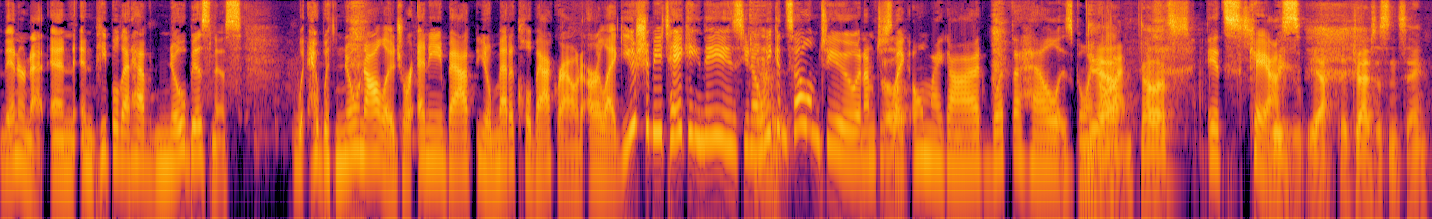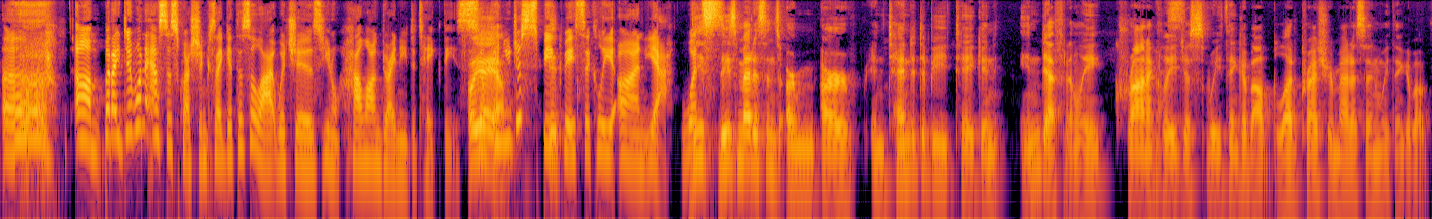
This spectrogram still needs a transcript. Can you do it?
the internet and and people that have no business w- with no knowledge or any bad you know medical background are like you should be taking these you know we can sell them to you and I'm just Oh. like oh my god what the hell is going yeah, on no, that's it's we, chaos yeah, it drives us insane. Ugh. Um, but I did want to ask this question because I get this a lot, which is, you know, how long do I need to take these? Oh, so yeah, can yeah. you just speak It- basically on, yeah, what's these these medicines are are intended to be taken indefinitely, chronically. Yes. Just we think about blood pressure medicine, we think about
